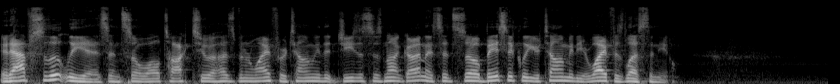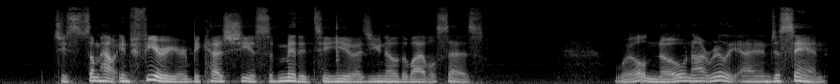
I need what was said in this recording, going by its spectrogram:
It absolutely is. And so I'll talk to a husband and wife who are telling me that Jesus is not God. And I said, so basically, you're telling me that your wife is less than you. She's somehow inferior because she is submitted to you, as you know the Bible says. Well, no, not really. I'm just saying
